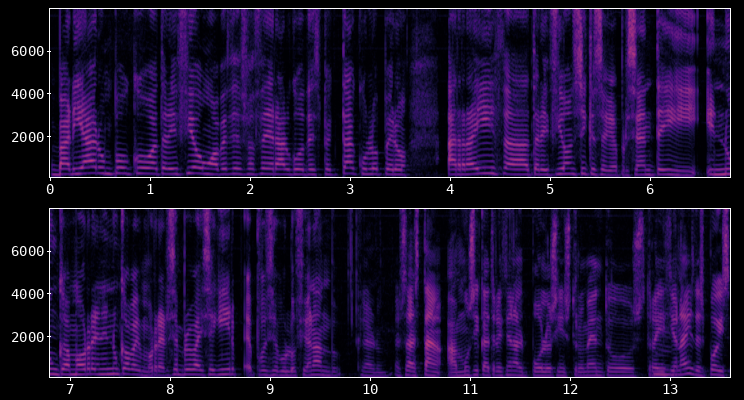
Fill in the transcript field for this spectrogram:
variar un pouco a tradición ou a veces facer algo de espectáculo, pero a raíz, a tradición sí que segue presente e, e nunca morre, nin nunca vai morrer, sempre vai seguir eh, pois evolucionando. Claro, o sea, está a música tradicional polos instrumentos mm. tradicionais, mm. despois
